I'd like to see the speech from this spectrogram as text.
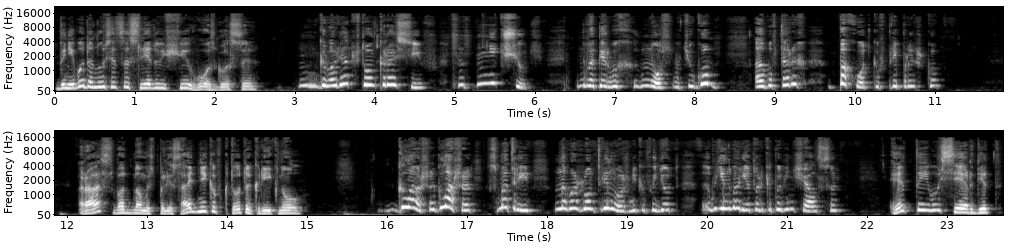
до него доносятся следующие возгласы. — Говорят, что он красив. Ничуть. Во-первых, нос утюгом, а во-вторых, походка в припрыжку. Раз в одном из полисадников кто-то крикнул. — Глаша, Глаша, смотри, новожен треножников идет, в январе только повенчался. Это его сердит.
